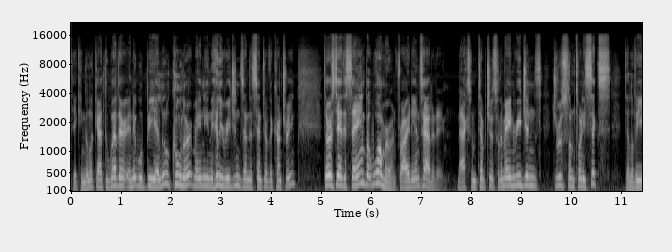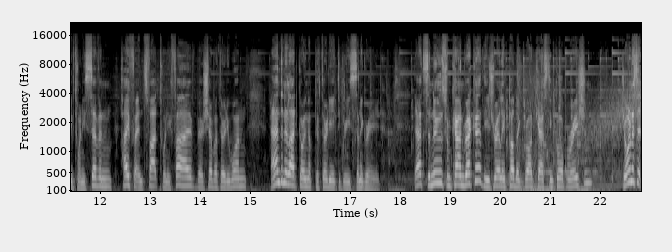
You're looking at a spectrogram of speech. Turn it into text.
Taking a look at the weather, and it will be a little cooler, mainly in the hilly regions and the center of the country. Thursday the same, but warmer on Friday and Saturday. Maximum temperatures for the main regions Jerusalem 26, Tel Aviv 27, Haifa and Tzfat 25, Beersheba 31, and in Eilat going up to 38 degrees centigrade. That's the news from Kan Reka, the Israeli Public Broadcasting Corporation. Join us at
